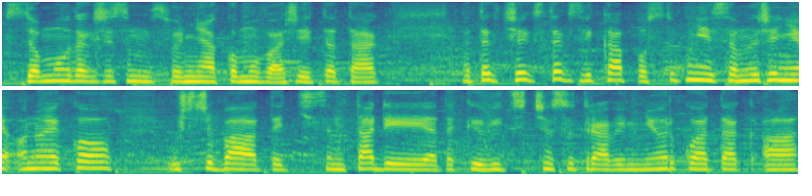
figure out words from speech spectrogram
z domu, takže jsem musel nějakomu vařit a tak. A tak člověk tak zvyká postupně. Samozřejmě ono jako už třeba teď jsem tady, já taky víc času trávím v New Yorku a tak a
